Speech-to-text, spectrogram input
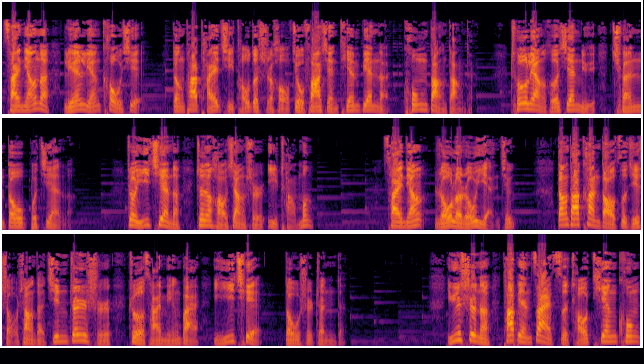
彩娘呢连连叩谢。等她抬起头的时候，就发现天边呢空荡荡的，车辆和仙女全都不见了。这一切呢，真好像是一场梦。彩娘揉了揉眼睛，当她看到自己手上的金针时，这才明白一切都是真的。于是呢，她便再次朝天空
